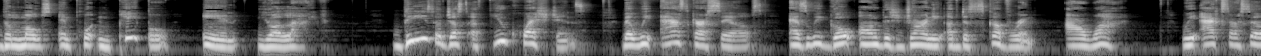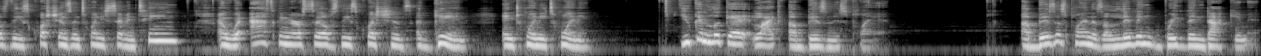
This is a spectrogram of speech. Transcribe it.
the most important people in your life? These are just a few questions that we ask ourselves as we go on this journey of discovering our why. We asked ourselves these questions in 2017, and we're asking ourselves these questions again in 2020. You can look at it like a business plan. A business plan is a living, breathing document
